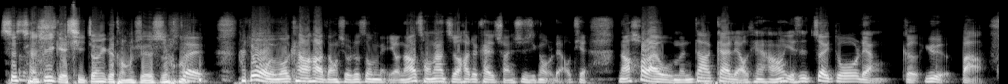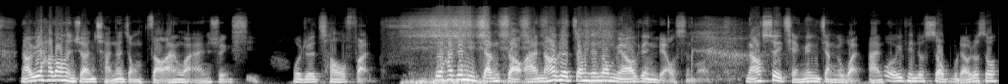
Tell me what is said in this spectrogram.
是传讯给其中一个同学说？对，他就问我有没有看到他的东西，我就说没有。然后从那之后，他就开始传讯息跟我聊天。然后后来我们大概聊天，好像也是最多两个月吧。然后因为他都很喜欢传那种早安晚安讯息，我觉得超烦。所以他跟你讲早安，然后可是中间都没有跟你聊什么，然后睡前跟你讲个晚安，我有一天就受不了，就说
